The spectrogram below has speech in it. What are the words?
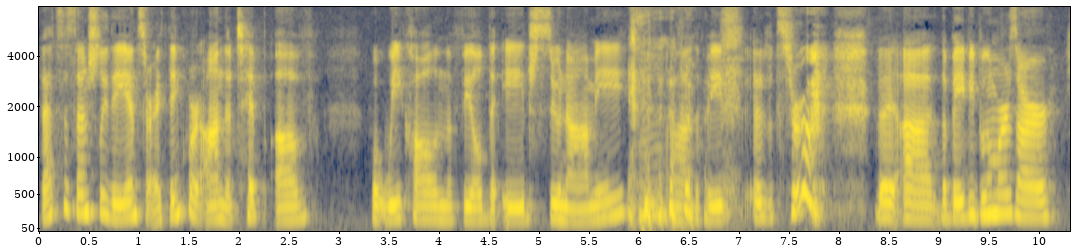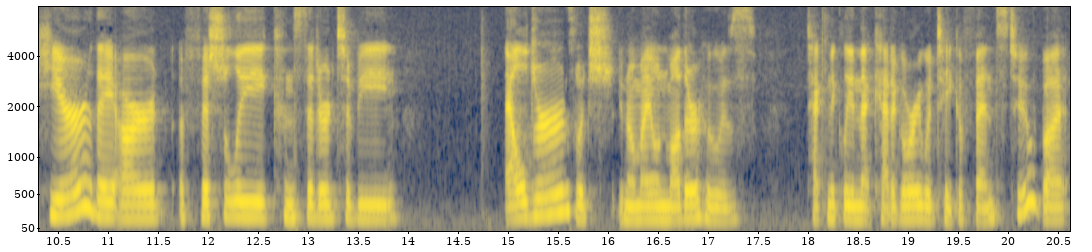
that's essentially the answer. I think we're on the tip of what we call in the field the age tsunami. uh, the baby, it's true. The uh, the baby boomers are here. They are officially considered to be elders, which you know my own mother, who is technically in that category, would take offense to. But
